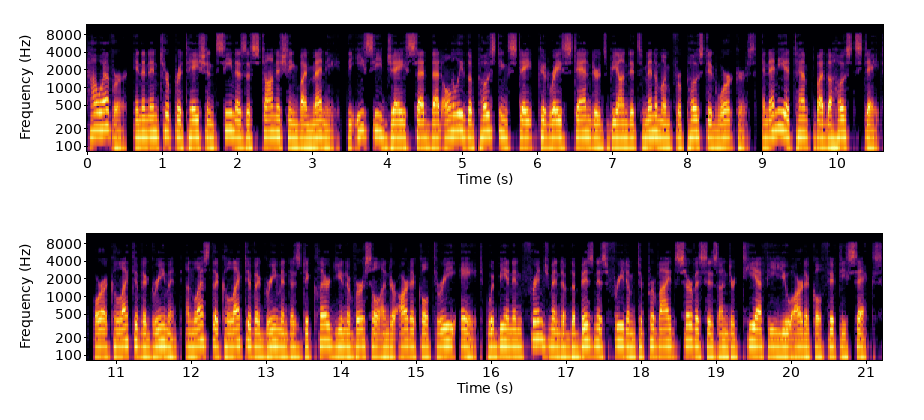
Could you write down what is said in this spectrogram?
However, in an interpretation seen as astonishing by many, the ECJ said that only the posting state could raise standards beyond its minimum for posted workers, and any attempt by the host state, or a collective agreement unless the collective agreement is declared universal under Article 3 would be an infringement of the business freedom to provide services under TFEU Article 56.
